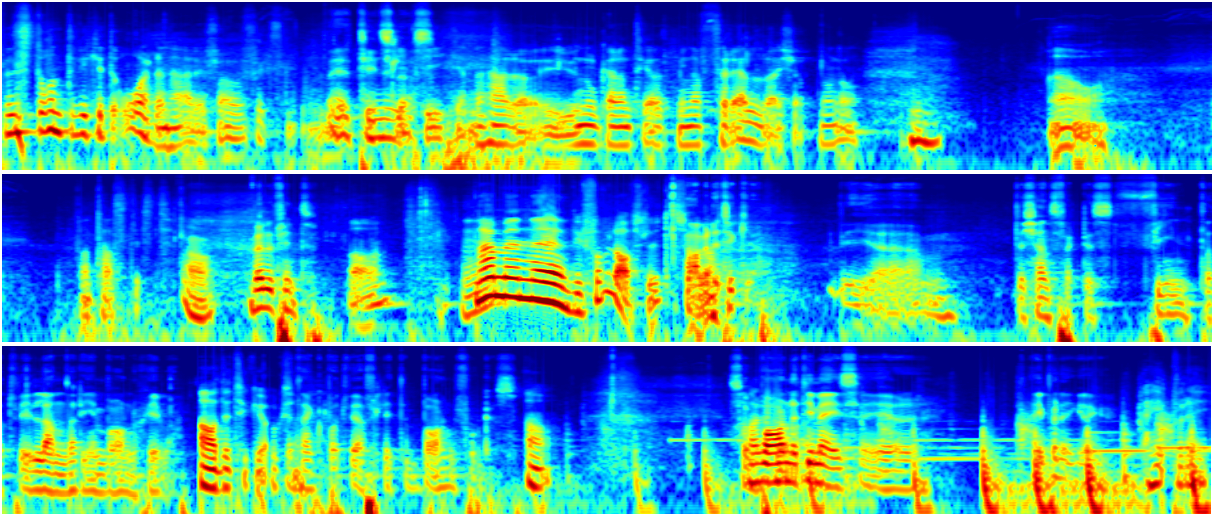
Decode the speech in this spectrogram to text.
men det står inte vilket år den här är ifrån. Jag var faktiskt Det är tidslös. nyfiken. Den här är ju nog garanterat mina föräldrar köpt någon gång. Mm. Ja. Fantastiskt. Ja, väldigt fint. Ja. Mm. Nej men eh, vi får väl avsluta så Ja, men det tycker jag. Vi, ehm, det känns faktiskt fint att vi landade i en barnskiva. Ja det tycker jag också. Med tanke på att vi har haft lite barnfokus. Ja. Så barnet bra. i mig säger hej på dig Greger. Hej på dig.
